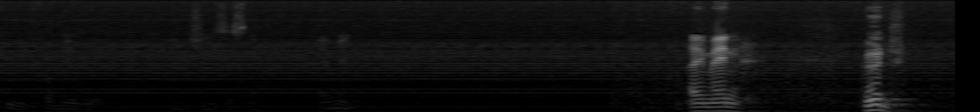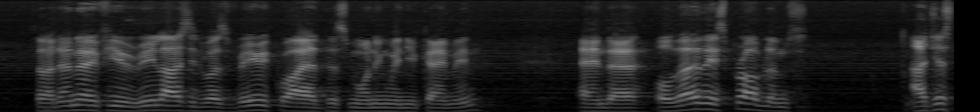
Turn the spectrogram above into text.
food from your word. In Jesus' name. Amen. Amen. Good. So I don't know if you realized it was very quiet this morning when you came in. And uh, although there's problems, I just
